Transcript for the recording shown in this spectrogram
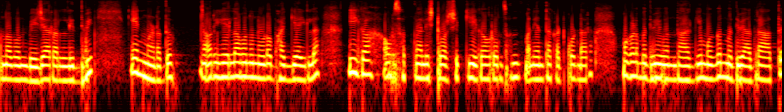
ಅನ್ನೋದೊಂದು ಬೇಜಾರಲ್ಲಿದ್ವಿ. ಏನು ಮಾಡೋದು? ಅವರಿಗೆ ಎಲ್ಲವನ್ನು ನೋಡೋ ಭಾಗ್ಯ ಇಲ್ಲ. ಈಗ ಅವ್ರು ಸತ್ತ ಮೇಲೆ ಇಷ್ಟು ವರ್ಷಕ್ಕೆ ಈಗ ಅವ್ರು ಒಂದು ಸ್ವಂತ ಮನೆ ಅಂತ ಕಟ್ಕೊಂಡಾರ. ಮಗಳ ಮದ್ವೆ ಒಂದಾಗಿ, ಮಗನ ಮದುವೆ ಆದ್ರೆ ಆತು.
